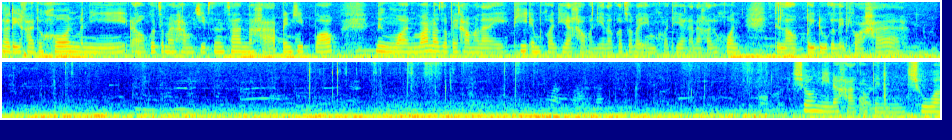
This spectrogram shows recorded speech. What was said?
สวัสดีค่ะทุกคนวันนี้เราก็จะมาทำคลิปสั้นๆนะคะ เป็นคลิปบล็อกหนึ่งวันว่าเราจะไปทำอะไรที่เอ็มคอเทียค่ะ วันนี้เราก็จะไปเอ็มคอเทียกันนะคะทุกคน เดี๋ยวเราไปดูกันเลยดีกว่าค่ะ ช่วงนี้นะคะก็เป็นช่วง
